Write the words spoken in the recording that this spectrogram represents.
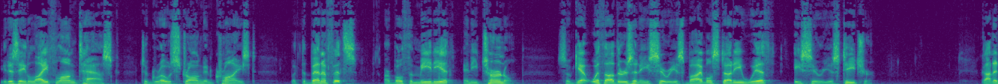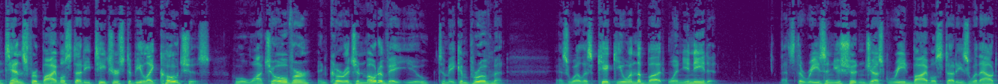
It is a lifelong task to grow strong in Christ, but the benefits are both immediate and eternal. So get with others in a serious Bible study with a serious teacher. God intends for Bible study teachers to be like coaches who will watch over, encourage, and motivate you to make improvement, as well as kick you in the butt when you need it. That's the reason you shouldn't just read Bible studies without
